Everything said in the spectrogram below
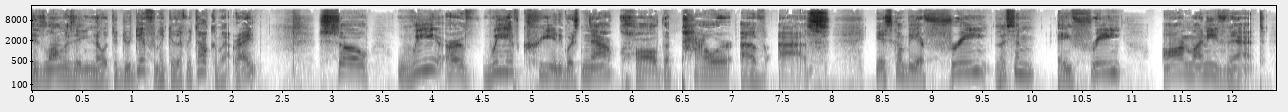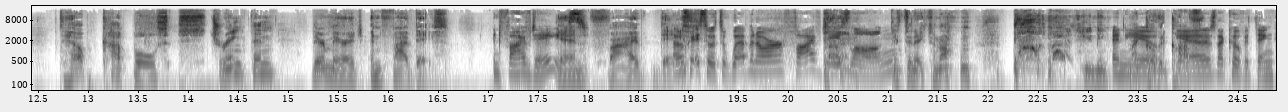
as long as they know what to do differently. Because if we talk about, right? So we are we have created what's now called the power of us. It's going to be a free listen, a free online event to help couples strengthen their marriage in five days. In five days. In five days. okay, so it's a webinar, five days long. it's an an excuse me, And my you, COVID cough. yeah, there's that COVID thing.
